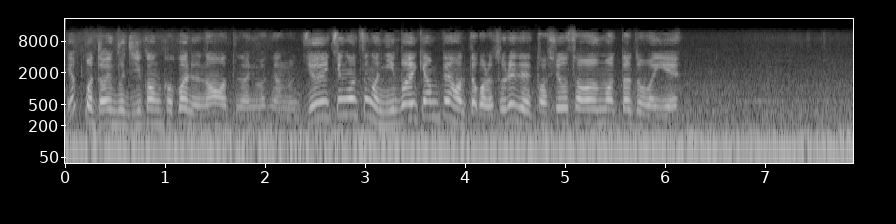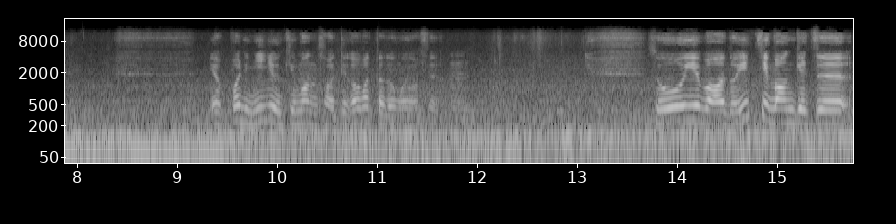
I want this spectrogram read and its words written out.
やっぱだいぶ時間かかるなってなりますね。あの11月が2倍キャンペーンあったからそれで多少差は埋まったとはいえ。やっぱり29万の差はでかかったと思います。うん。そういえばあと一致団結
